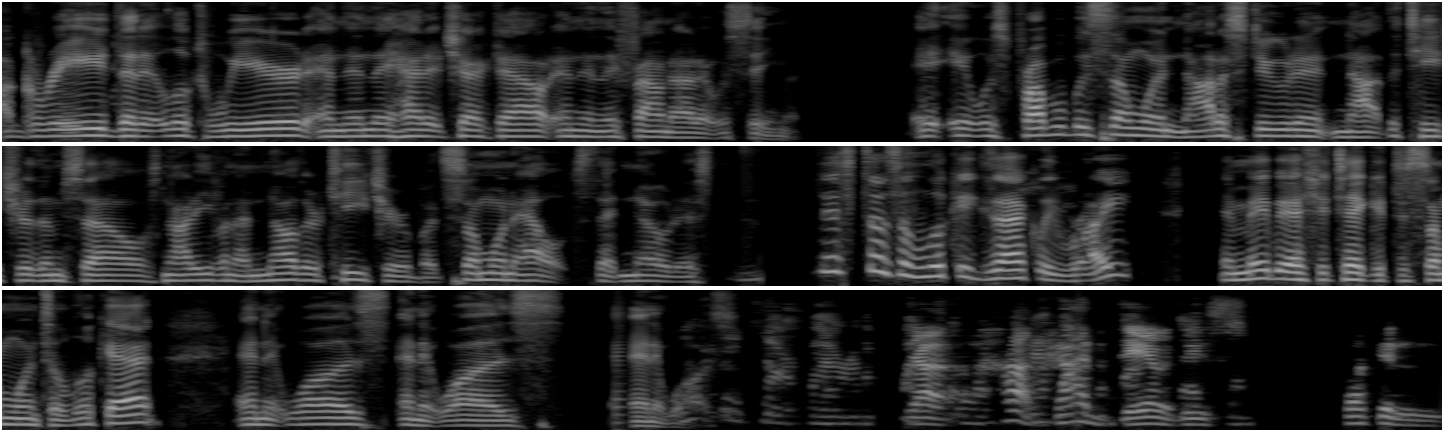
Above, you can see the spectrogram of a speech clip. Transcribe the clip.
agreed that it looked weird, and then they had it checked out, and then they found out it was semen. It, it was probably someone, not a student, not the teacher themselves, not even another teacher, but someone else that noticed this doesn't look exactly right and maybe I should take it to someone to look at. And it was, and it was, and it was. Yeah, God, ah, God damn it, these fucking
